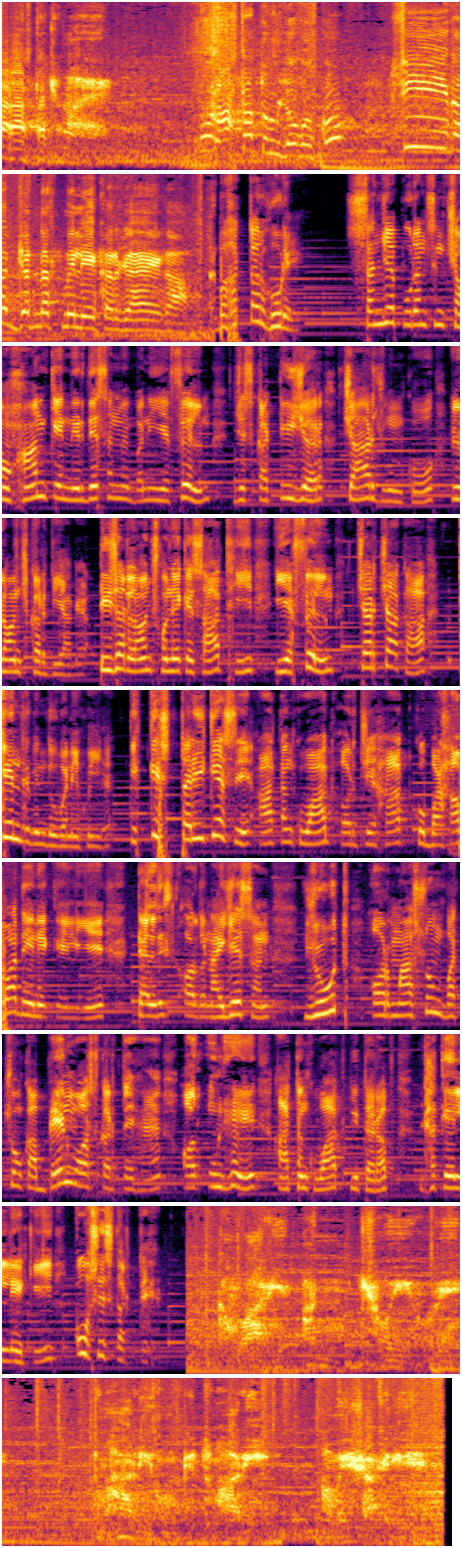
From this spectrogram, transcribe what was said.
का रास्ता चुना है। वो रास्ता तुम लोगों को सीधा जन्नत में लेकर जाएगा। बहत्तर हुरे। संजय पूरन सिंह चौहान के निर्देशन में बनी ये फ़िल्म, जिसका टीजर 4 जून को लॉन्च कर दिया गया। टीजर लॉन्च होने के साथ ही ये फ़िल्म चर्चा का केंद्र बिंदु बनी हुई है कि किस तरीके से आतंकवाद और जिहाद को बढ़ावा देने के लिए टेररिस्ट ऑर्गेनाइजेशन यूथ और मासूम बच्चों का ब्रेन वॉश करते हैं और उन्हें आतंकवाद की तरफ़ ढकेलने की कोशिश करते हैं। हमारी अनछुई तुम्हारी तुम्हारी हमेशा के लिए।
